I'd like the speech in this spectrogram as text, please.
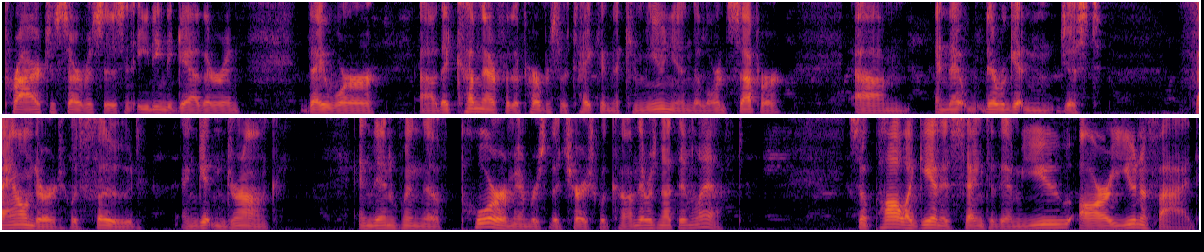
prior to services and eating together, and they were uh, they come there for the purpose of taking the communion, the Lord's Supper, um, and they they were getting just foundered with food and getting drunk, and then when the poorer members of the church would come, there was nothing left. So Paul again is saying to them, "You are unified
